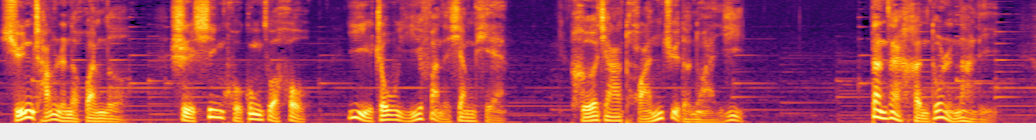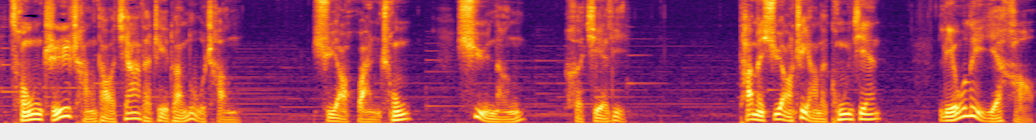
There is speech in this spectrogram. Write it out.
寻常人的欢乐，是辛苦工作后一粥一饭的香甜，阖家团聚的暖意。但在很多人那里，从职场到家的这段路程，需要缓冲、蓄能和接力。他们需要这样的空间，流泪也好，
